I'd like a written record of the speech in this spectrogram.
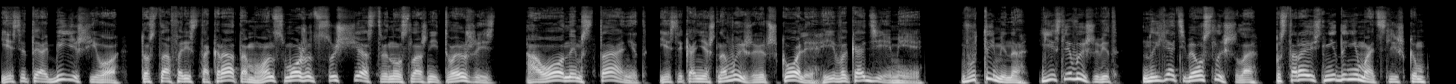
Если ты обидишь его, то, став аристократом, он сможет существенно усложнить твою жизнь. А он им станет, если, конечно, выживет в школе и в академии. Вот именно, если выживет. Но я тебя услышала. Постараюсь не донимать слишком.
